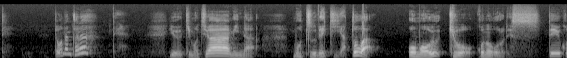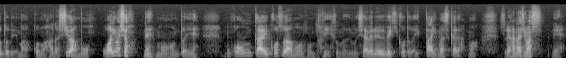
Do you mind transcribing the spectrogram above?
てどうなんかなっていう気持ちはみんな持つべきやとは思う今日この頃です。っていうことで、まあ、この話はもう終わりましょう。ね、もう本当にね。もう今回こそはもう本当にその喋るべきことがいっぱいありますから、まあ、それ話します。ね。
